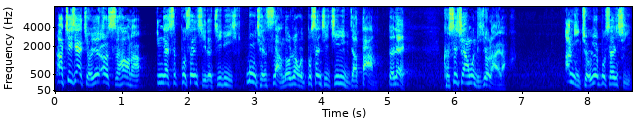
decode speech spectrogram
那接下来九月二十号呢，应该是不升息的几率，目前市场都认为不升息几率比较大嘛，对不对？可是现在问题就来了，啊，你九月不升息，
